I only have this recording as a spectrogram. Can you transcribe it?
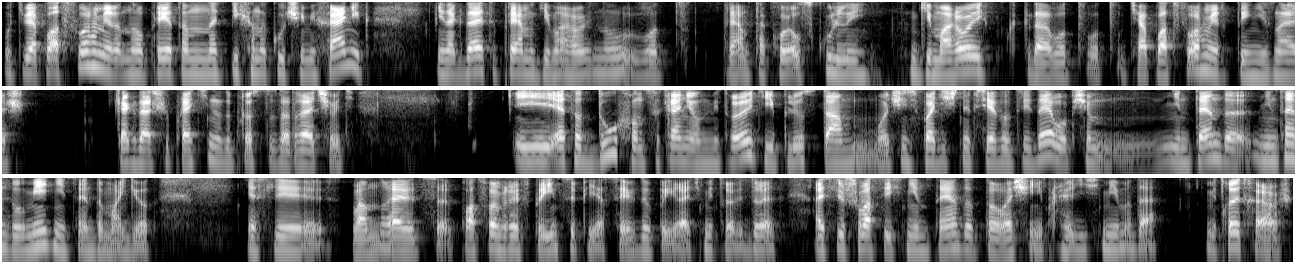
у тебя платформер, но при этом напихана куча механик, иногда это прям геморрой, ну, вот прям такой олдскульный геморрой, когда вот, вот у тебя платформер, ты не знаешь, как дальше пройти, надо просто задрачивать и этот дух, он сохранен в Метроиде, и плюс там очень симпатичный псевдо 3D. В общем, Nintendo, Nintendo умеет, Nintendo могет. Если вам нравятся платформеры в принципе, я советую поиграть в Metroid Dread. А если уж у вас есть Nintendo, то вообще не проходите мимо, да. Metroid хорош.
